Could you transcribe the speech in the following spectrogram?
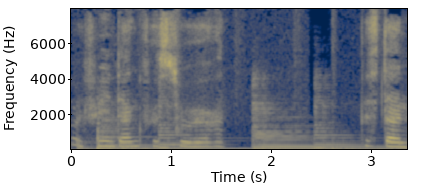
und vielen Dank fürs Zuhören. Bis dann.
